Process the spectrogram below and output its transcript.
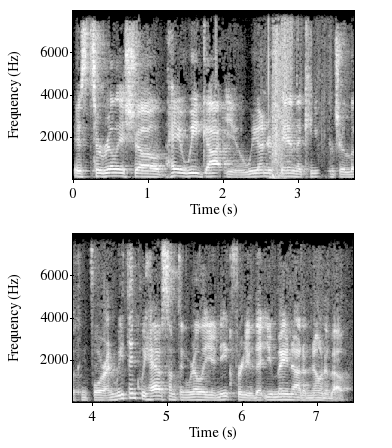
is to really show, hey, we got you. We understand the keywords you're looking for. And we think we have something really unique for you that you may not have known about.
